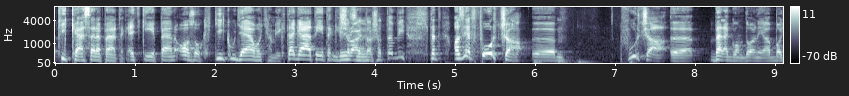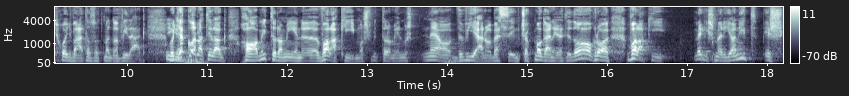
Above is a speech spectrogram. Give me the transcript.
kikkel szerepeltek egy képen, azok kik ugye, hogyha még tegeltétek is Bizony. rajta, stb. Tehát azért furcsa, furcsa ö, belegondolni abba, hogy hogy változott meg a világ. Igen. Hogy gyakorlatilag, ha mit tudom én, valaki, most mit tudom én, most ne a VR-ról beszéljünk, csak magánéleti dolgokról, valaki megismeri Janit, és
